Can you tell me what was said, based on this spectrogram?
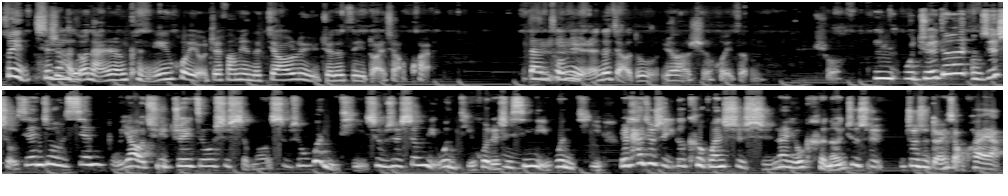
所以其实很多男人肯定会有这方面的焦虑，觉得自己短小快。但从女人的角度，袁老师会怎么说？嗯，我觉得，我觉得首先就先不要去追究是什么，是不是问题，是不是生理问题或者是心理问题，因为它就是一个客观事实，那有可能就是就是短小快呀、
